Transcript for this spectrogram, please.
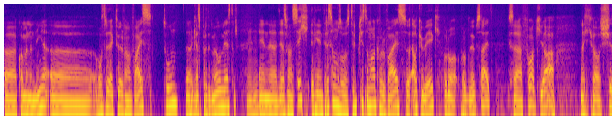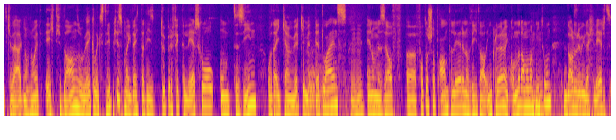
eh, kwam er een ding, eh, hoofdredacteur van Vice toen, eh, Casper de Meulemeester. Mhm. En die zei van, zeg, er je interesse om zo stripjes te maken voor Vice, zo elke week, voor, voor op de website? Ik zei, fuck, ja. Dan dacht ik wel, shit, ik heb dat eigenlijk nog nooit echt gedaan, zo wekelijks stripjes. Maar ik dacht, dat is de perfecte leerschool om te zien of dat je kan werken met deadlines. Mhm. En om mezelf Photoshop aan te leren of digitaal inkleuren. Ik kon dat allemaal nog niet doen. En daardoor heb ik dat geleerd.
